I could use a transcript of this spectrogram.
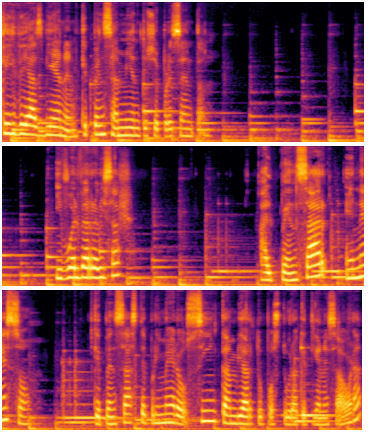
¿Qué ideas vienen? ¿Qué pensamientos se presentan? Y vuelve a revisar. Al pensar en eso que pensaste primero sin cambiar tu postura que tienes ahora,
